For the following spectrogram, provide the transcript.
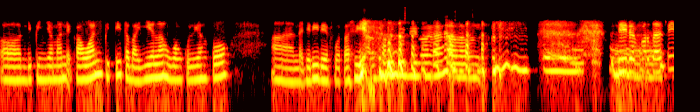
uh, dipinjaman dek kawan piti tabayi lah uang kuliah ko ah uh, jadi deportasi alhamdulillah di deportasi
